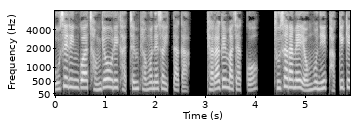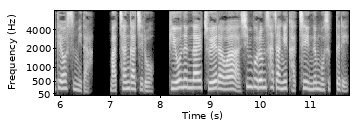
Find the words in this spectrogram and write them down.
오세린과 정겨울이 같은 병원에서 있다가 벼락을 맞았고 두 사람의 영혼이 바뀌게 되었습니다. 마찬가지로 비 오는 날 주애라와 심부름 사장이 같이 있는 모습들이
